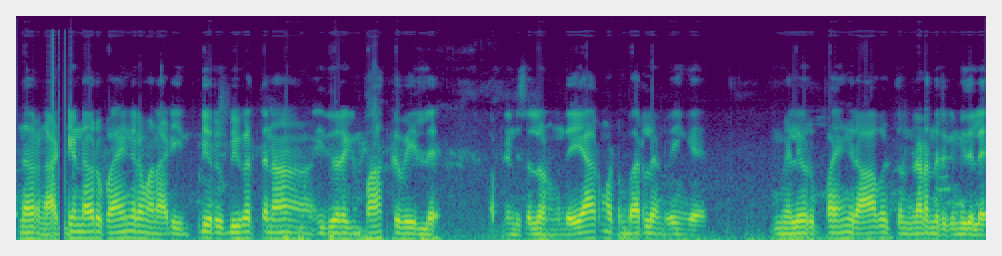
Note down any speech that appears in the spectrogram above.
இந்த பாருங்க ஒரு பயங்கரமான அடி. இப்படி ஒரு விபத்தை நான் இது வரைக்கும் பார்க்கவே இல்லை. அப்படின்னு சொல்லணும். இந்த ஏஆர் மட்டும் வரலன்னு வைங்க. உண்மையிலே ஒரு பயங்கர ஆபத்து ஒன்று நடந்திருக்கு இதில்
